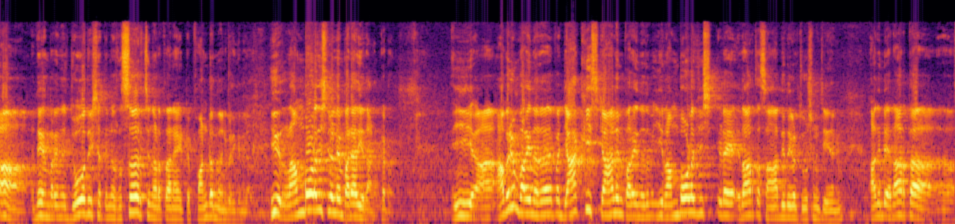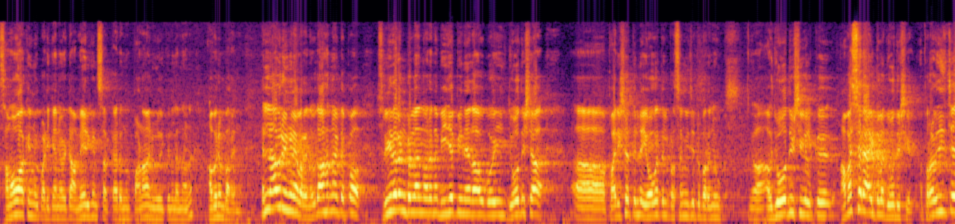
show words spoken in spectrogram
ആ, അദ്ദേഹം പറയുന്നത് ജ്യോതിഷത്തിന് റിസർച്ച് നടത്താനായിട്ട് ഫണ്ടൊന്നും അനുവദിക്കുന്നില്ല ഈ റംബോളജിസ്റ്റുകളുടെയും പരാതി ഇതാണ് കേട്ടോ. ഈ അവരും പറയുന്നത് ഇപ്പം ജാക്കി സ്റ്റാലിൻ പറയുന്നതും ഈ റംബോളജിസ്റ്റുടെ യഥാർത്ഥ സാധ്യതകൾ ചൂഷണം ചെയ്യാനും അതിന്റെ യഥാർത്ഥ സമവാക്യങ്ങൾ പഠിക്കാനായിട്ട് അമേരിക്കൻ സർക്കാരൊന്നും പണം അനുവദിക്കുന്നില്ലെന്നാണ് അവരും പറയുന്നത്. എല്ലാവരും ഇങ്ങനെ പറയുന്നത് ഉദാഹരണമായിട്ട് ഇപ്പോൾ ശ്രീധരൻ പിള്ള എന്ന് പറയുന്ന ബി ജെ പി നേതാവ് പോയി ജ്യോതിഷ പരിഷത്തിന്റെ യോഗത്തിൽ പ്രസംഗിച്ചിട്ട് പറഞ്ഞു ജ്യോതിഷികൾക്ക് അവശരായിട്ടുള്ള ജ്യോതിഷികൾ പ്രവചിച്ച്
